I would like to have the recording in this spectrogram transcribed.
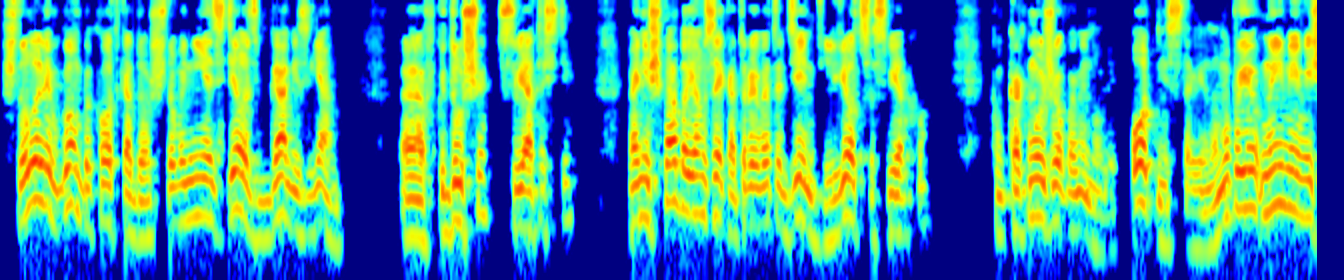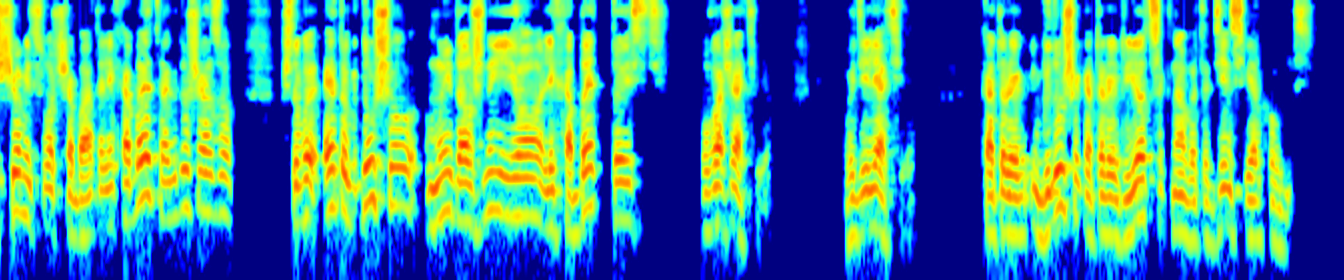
что лоли в гом ход кадош, чтобы не сделать гам изъян э, в душе, святости, а не шпаба йомзе, который в этот день льется сверху, как мы уже упомянули. От неставина. Мы, мы имеем еще митцвот шаббат, или хабет, а к душе азот чтобы эту душу мы должны ее лихабет, то есть уважать ее, выделять ее, которая, к душе, которая льется к нам в этот день сверху вниз.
